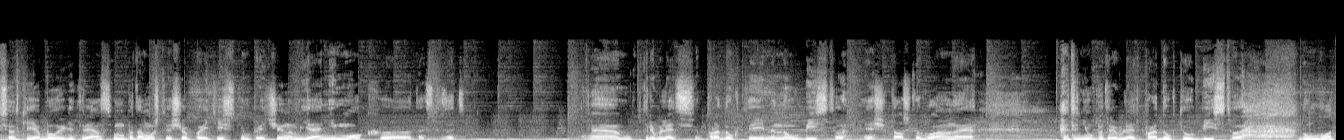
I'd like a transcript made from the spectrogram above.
Все-таки я был вегетарианцем, потому что еще по этическим причинам я не мог, э, так сказать, э, употреблять продукты именно убийства. Я считал, что главное это не употреблять продукты убийства. Ну вот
